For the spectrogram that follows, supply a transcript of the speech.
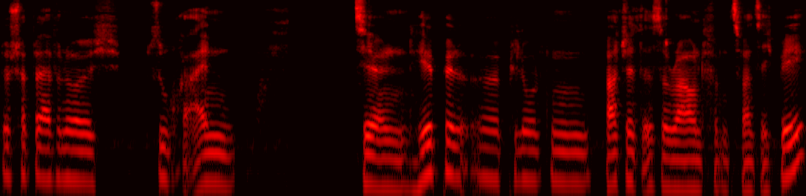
Der schreibt einfach nur, ich suche einen speziellen Heal-Piloten. Budget ist around 25b.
